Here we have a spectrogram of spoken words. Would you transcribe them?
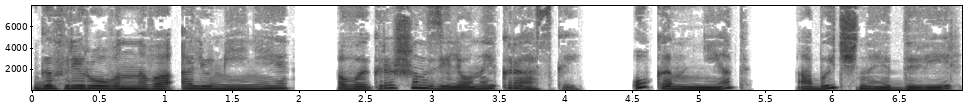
гофрированного алюминия, выкрашен зеленой краской. Окон нет, обычная дверь.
